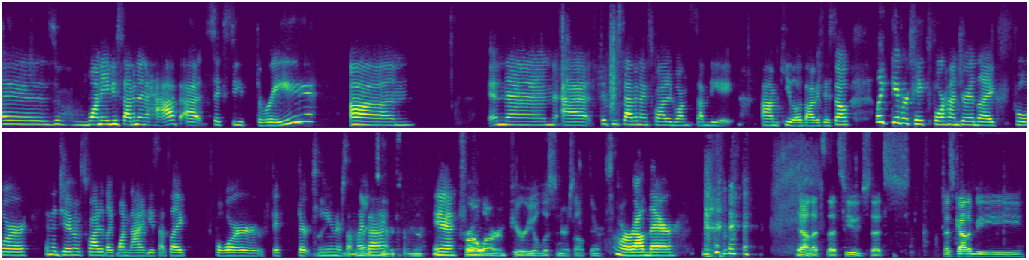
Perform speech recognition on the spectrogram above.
is 187 and a half at 63 um, and then at 57 i squatted 178 um, kilos obviously. So like give or take 400 like for in the gym i've squatted like 190 so that's like 4 13 or something like that. something. yeah. For all our imperial listeners out there. Somewhere around there yeah that's that's huge that's that's got to be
